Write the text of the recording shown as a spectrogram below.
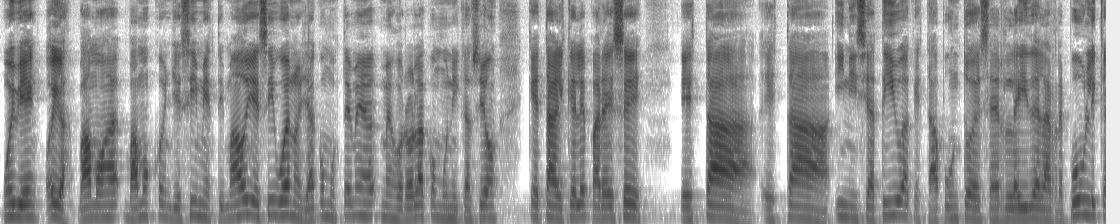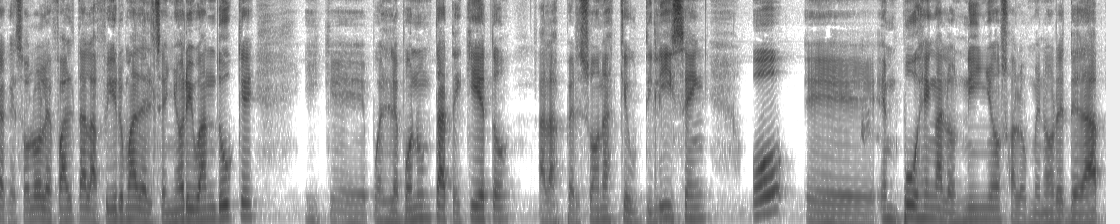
Muy bien, oiga, vamos, vamos con Jessy, mi estimado Jessy. Bueno, ya como usted me mejoró la comunicación, ¿qué tal? ¿Qué le parece esta, esta iniciativa que está a punto de ser ley de la República, que solo le falta la firma del señor Iván Duque y que pues le pone un tate quieto a las personas que utilicen o eh, empujen a los niños, a los menores de edad,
